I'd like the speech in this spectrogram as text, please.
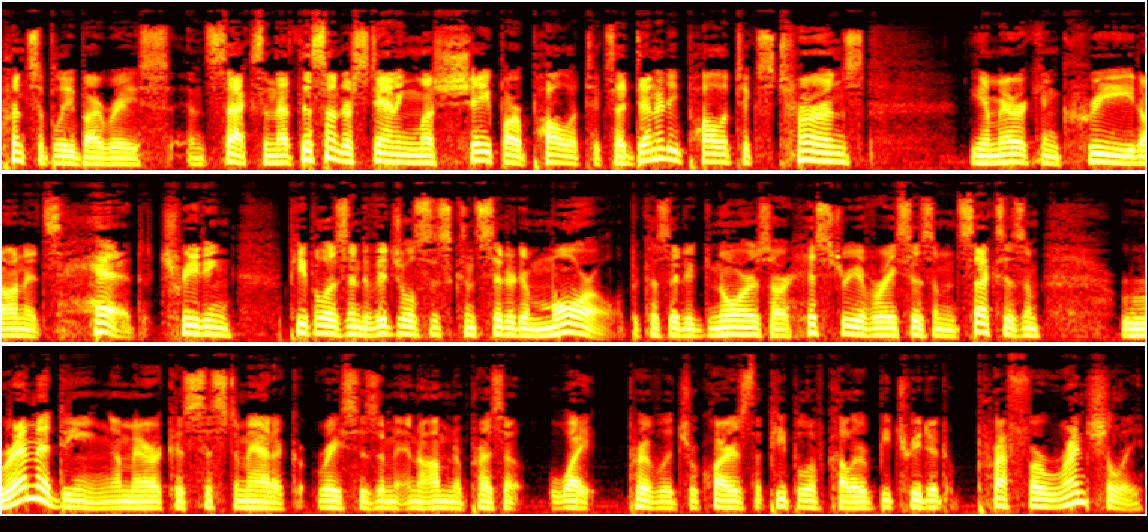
principally by race and sex, and that this understanding must shape our politics. Identity politics turns the American creed on its head. Treating people as individuals is considered immoral because it ignores our history of racism and sexism. Remedying America's systematic racism and omnipresent white privilege requires that people of color be treated preferentially.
